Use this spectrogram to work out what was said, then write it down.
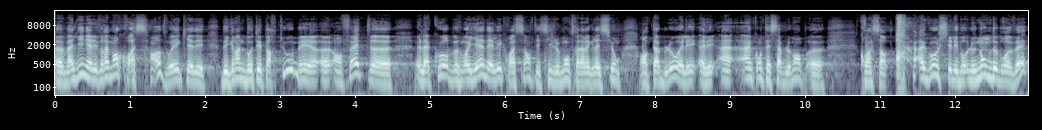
Euh, ma ligne, elle est vraiment croissante. Vous voyez qu'il y a des, des, grains de beauté partout, mais euh, en fait, euh, la courbe moyenne, elle est croissante. Et si je montre la régression en tableau, elle est, elle est in, incontestablement euh, croissante. à gauche, c'est le nombre de brevets,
